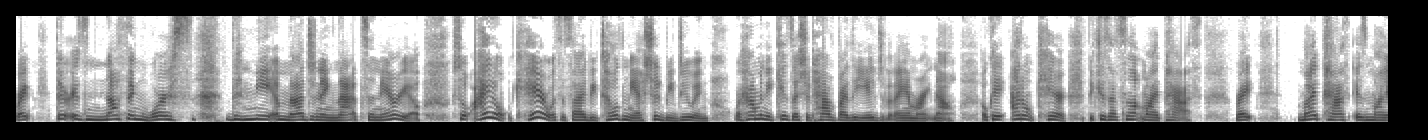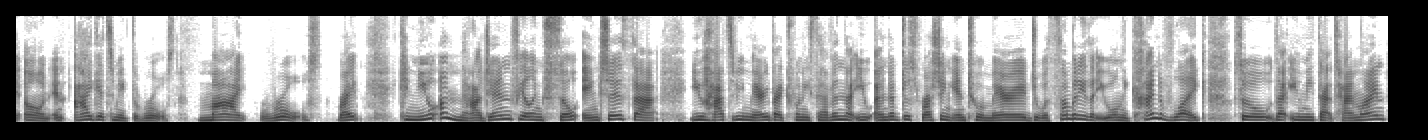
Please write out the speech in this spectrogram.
right? There is nothing worse than me imagining that scenario. So I don't care what society tells me I should be doing or how many kids I should have by the age that I am right now. Okay? I don't care because that's not my path, right? my path is my own and I get to make the rules, my rules, right? Can you imagine feeling so anxious that you had to be married by 27 that you end up just rushing into a marriage with somebody that you only kind of like so that you meet that timeline,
